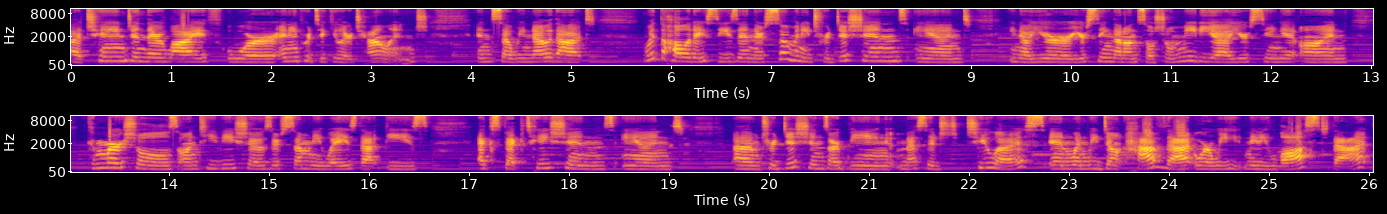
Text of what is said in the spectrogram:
a change in their life or any particular challenge. And so we know that with the holiday season there's so many traditions and you know you're you're seeing that on social media you're seeing it on commercials on tv shows. There's so many ways that these expectations and um, traditions are being messaged to us. And when we don't have that or we maybe lost that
